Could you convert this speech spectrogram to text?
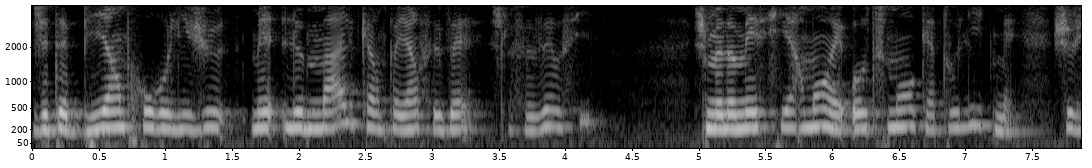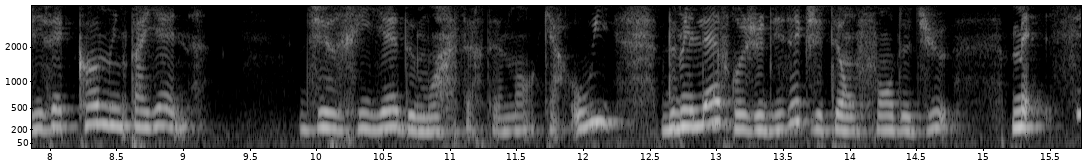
J'étais bien trop religieuse, mais le mal qu'un païen faisait, je le faisais aussi. Je me nommais fièrement et hautement catholique, mais je vivais comme une païenne. Dieu riait de moi certainement, car oui, de mes lèvres je disais que j'étais enfant de Dieu, mais si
